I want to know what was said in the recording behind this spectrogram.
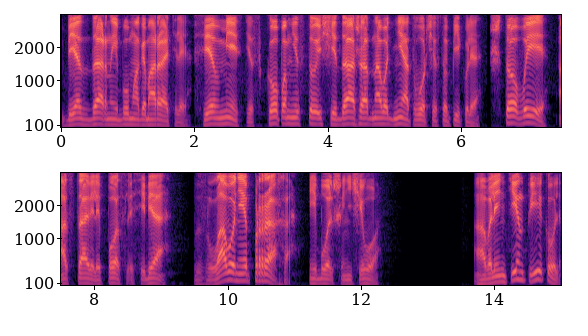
бездарные бумагоморатели, все вместе, скопом не стоящие даже одного дня творчества Пикуля. Что вы оставили после себя? Зловоние праха и больше ничего. А Валентин Пикуль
